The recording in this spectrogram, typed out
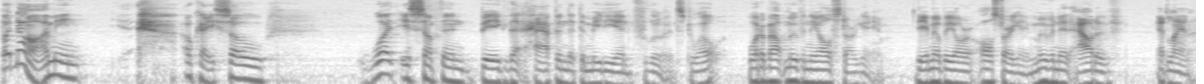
but no. I mean, okay. So, what is something big that happened that the media influenced? Well, what about moving the All Star game, the MLB All Star game, moving it out of Atlanta?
